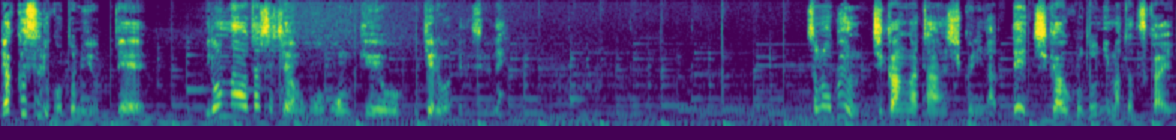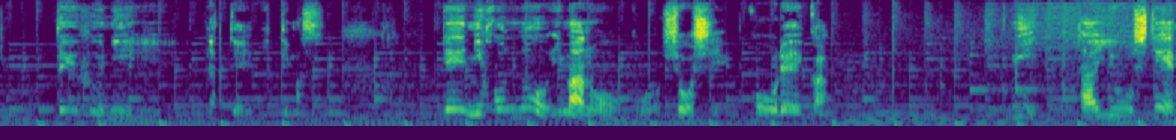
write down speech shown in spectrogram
略することによっていろんな私たちはもう恩恵を受けるわけですよね。その分時間が短縮になって違うことにまた使えるというふうになっていっています。で日本の今のこう少子高齢化に対応して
